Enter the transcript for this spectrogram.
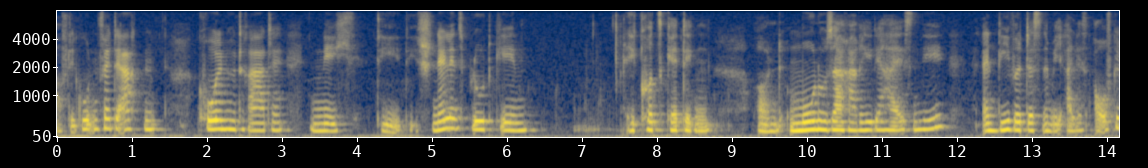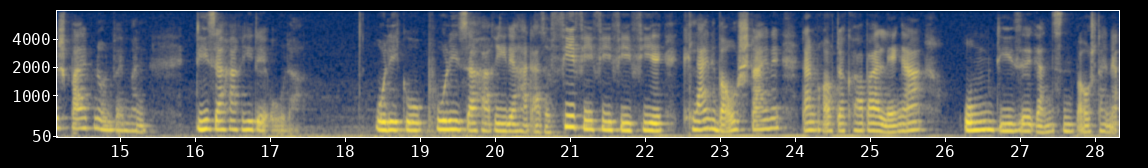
auf die guten Fette achten. Kohlenhydrate, nicht die, die schnell ins Blut gehen, die kurzkettigen und Monosaccharide heißen die. In die wird das nämlich alles aufgespalten und wenn man die Saccharide oder Oligopolysaccharide hat, also viel, viel, viel, viel, viel kleine Bausteine, dann braucht der Körper länger, um diese ganzen Bausteine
